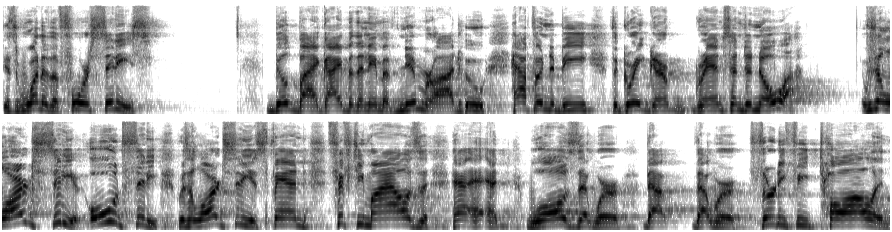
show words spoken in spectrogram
It's one of the four cities built by a guy by the name of Nimrod, who happened to be the great grandson to Noah. It was a large city, old city. It was a large city. It spanned 50 miles, uh, had walls that were that that were 30 feet tall, and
